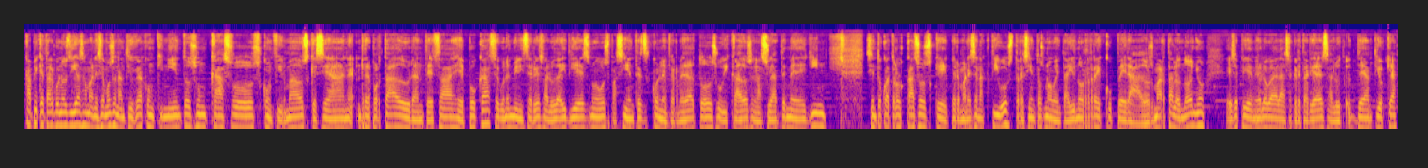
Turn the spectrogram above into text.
Capi, ¿qué tal? Buenos días. Amanecemos en Antioquia con 501 casos confirmados que se han reportado durante esa época. Según el Ministerio de Salud, hay 10 nuevos pacientes con la enfermedad, todos ubicados en la ciudad de Medellín. 104 casos que permanecen activos, 391 recuperados. Marta Londoño es epidemióloga de la Secretaría de Salud de Antioquia.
